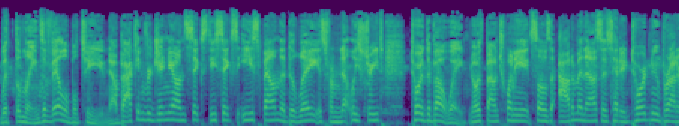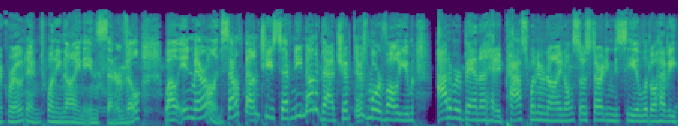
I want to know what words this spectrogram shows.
with the lanes available to you. Now, back in Virginia on 66 eastbound, the delay is from Nutley Street toward the Beltway. Northbound 28 slows out of Manassas, headed toward New Braddock Road, and 29 in Centreville. While in Maryland, southbound 270, not a bad trip. There's more volume out of Urbana, headed past 109. Also starting to see a little heavy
